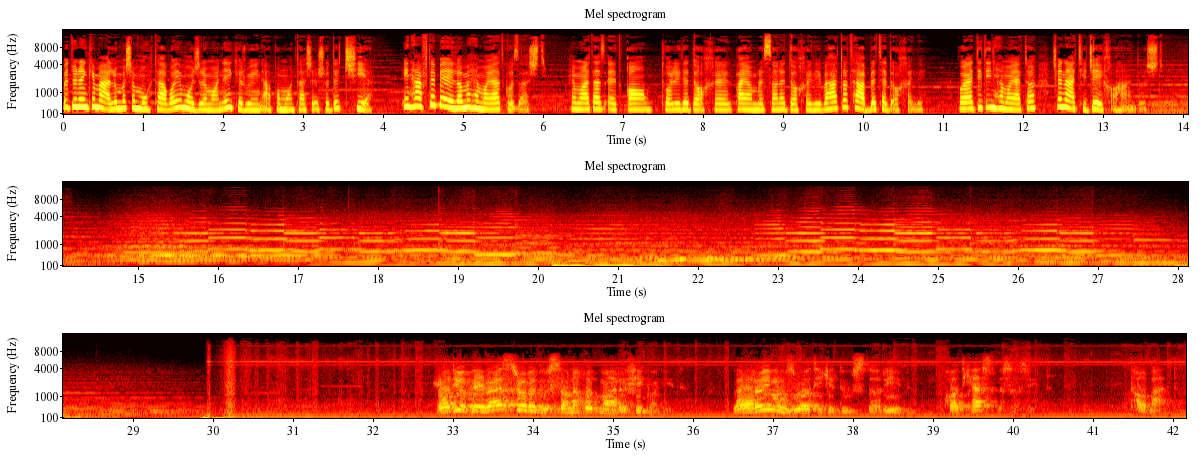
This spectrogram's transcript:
بدون اینکه معلوم بشه محتوای مجرمانه که روی این اپ منتشر شده چیه. این هفته به اعلام حمایت گذشت. حمایت از ادغام تولید داخل پیامرسان داخلی و حتی تبلت داخلی. باید دید این حمایت ها چه نتیجه ای خواهند داشت. رادیو پیوست را به دوستان خود معرفی کنید و برای موضوعاتی که دوست دارید پادکست بسازید How about?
